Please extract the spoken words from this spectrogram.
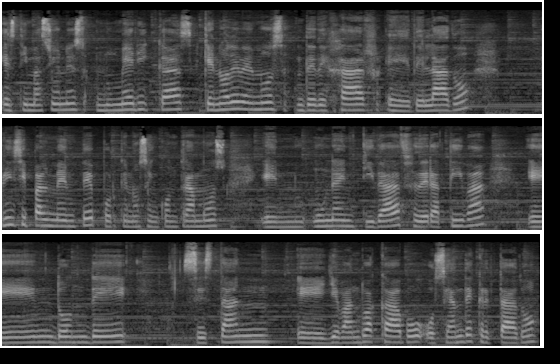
estimaciones numéricas que no debemos de dejar eh, de lado principalmente porque nos encontramos en una entidad federativa en donde se están eh, llevando a cabo o se han decretado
